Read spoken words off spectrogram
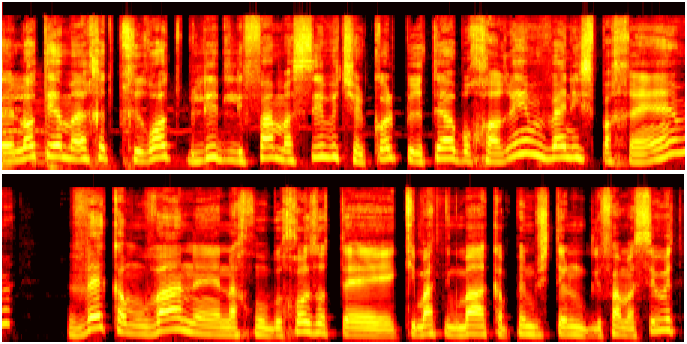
זה לא תהיה מערכת בחירות בלי דליפה מסיבית של כל פרטי הבוחרים ונספחיהם, וכמובן, אנחנו בכל זאת אה, כמעט נגמר הקמפיין שתהיה לנו דליפה מסיבית,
